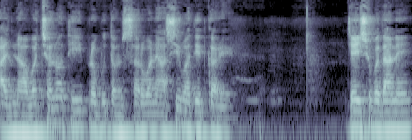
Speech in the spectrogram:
આજના વચનોથી પ્રભુ તમ સર્વને આશીર્વાદિત કરે. જય બધાને.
